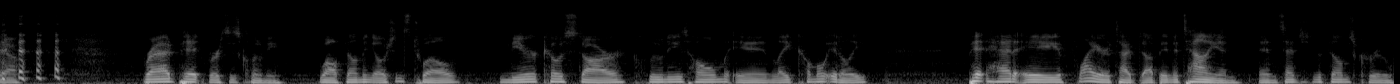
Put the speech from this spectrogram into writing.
Yeah. Brad Pitt versus Clooney. While filming Ocean's 12, near co-star Clooney's home in Lake Como, Italy, Pitt had a flyer typed up in Italian and sent it to the film's crew.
